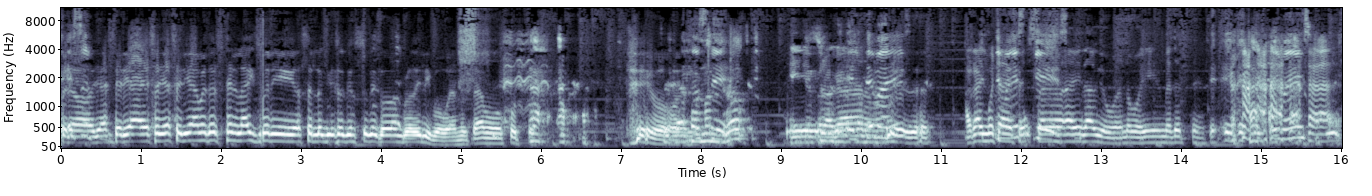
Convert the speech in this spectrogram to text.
pero Ese- ya sería, eso ya sería meterse en el iceberg y hacer lo que hizo Kensuke con Brody pues, weón. Estábamos justos. Sí, weón. Acá, El no. tema es, acá hay mucha tema es defensa que es- ahí, David, weón, no voy a meterte. eh, eh, el tema es,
